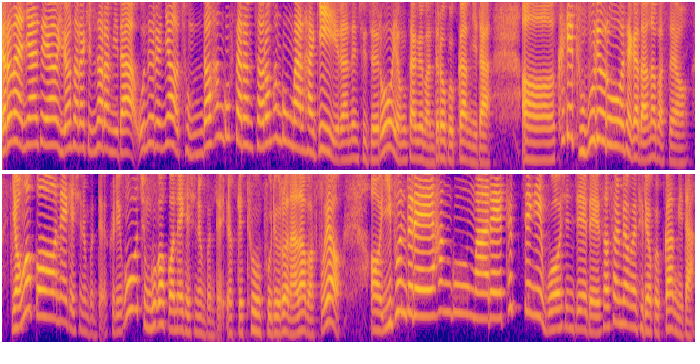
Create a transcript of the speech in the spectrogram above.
여러분 안녕하세요. 일어서라 김설아입니다. 오늘은요 좀 더 한국 사람처럼 한국말 하기라는 주제로 영상을 만들어 볼까 합니다. 어, 크게 두 부류로 제가 나눠봤어요. 영어권에 계시는 분들 그리고 중국어권에 계시는 분들 이렇게 두 부류로 나눠봤고요. 어, 이분들의 한국말의 특징이 무엇인지에 대해서 설명을 드려볼까 합니다.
